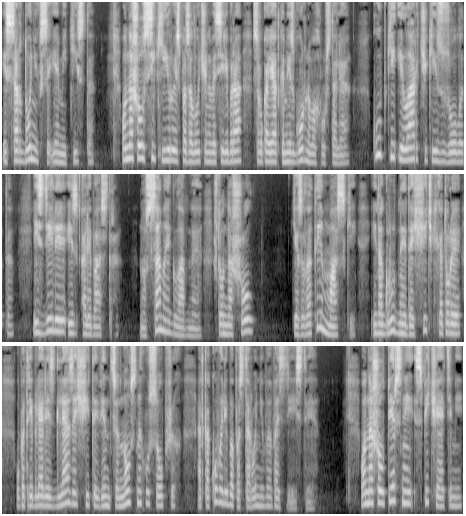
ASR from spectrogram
из сардоникса и аметиста. Он нашел секиру из позолоченного серебра с рукоятками из горного хрусталя, кубки и ларчики из золота, изделия из алебастра. Но самое главное, что он нашел те золотые маски и нагрудные дощечки, которые употреблялись для защиты венценосных усопших от какого-либо постороннего воздействия. Он нашел перстни с печатями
